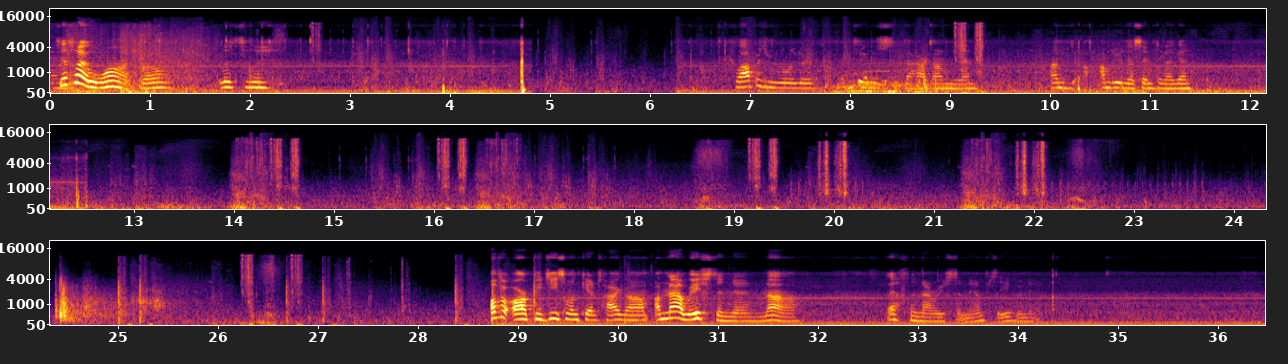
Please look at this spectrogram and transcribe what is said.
That's what I want, bro. Literally. Flop is really good. I think just hit the high ground in the end. I'm I'm doing the same thing again. Other RPG, someone can't high ground. I'm not wasting it. Nah, definitely not wasting it. I'm saving it.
